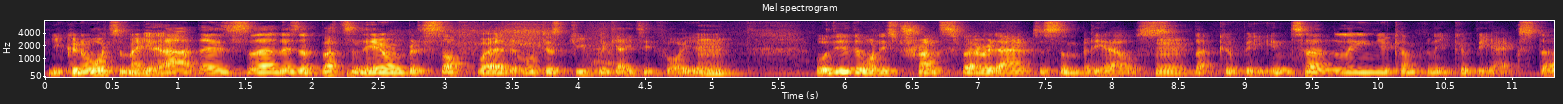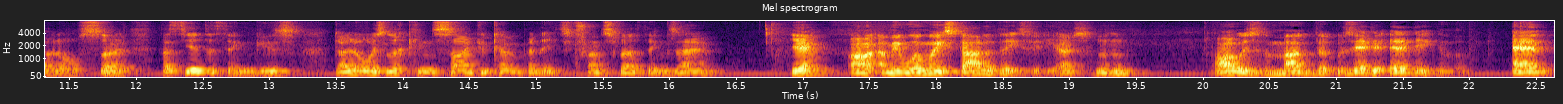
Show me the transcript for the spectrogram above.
You can automate Yeah. that. There's uh, there's a button here on a bit of software that will just duplicate it for you. Or the other one is transfer it out to somebody else. That could be internally in your company, it could be external. So that's the other thing is don't always look inside your company to transfer things out. Yeah. I, I mean, when we started these videos, I was the mug that was edit- editing them, and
